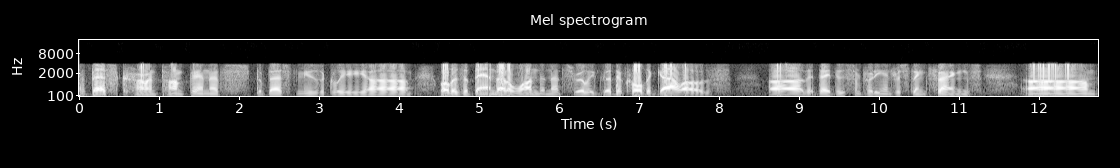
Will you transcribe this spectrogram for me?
The best current punk band that's the best musically. Uh, well, there's a band out of London that's really good. They're called the Gallows. Uh, that they do some pretty interesting things. Um,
